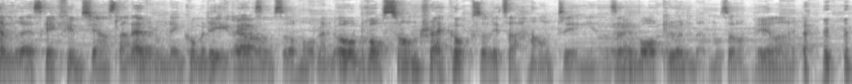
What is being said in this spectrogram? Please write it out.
eh, äldre skräckfilmskänslan, även om det är en komedi Ja. liksom. Så har den, och bra soundtrack också, lite så här haunting så här, i Mm. bakgrunden och så. Jag gillar det.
